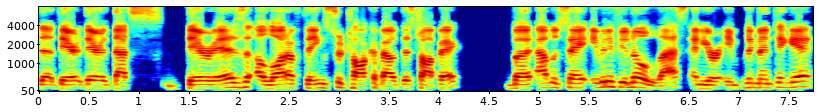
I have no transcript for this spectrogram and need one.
that there there that's there is a lot of things to talk about this topic but I would say, even if you know less and you're implementing it,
